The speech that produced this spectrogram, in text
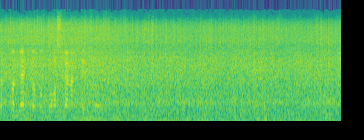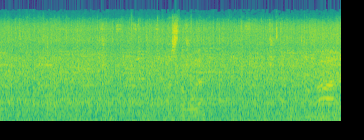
At pag ganito, pagbukas ka ng headlight, Mas ng ulan. paano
